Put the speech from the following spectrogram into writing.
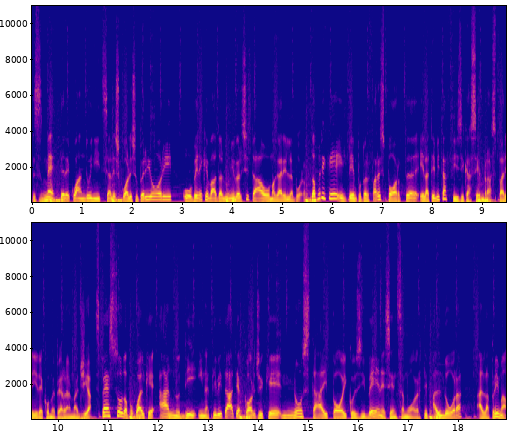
smettere quando inizia le scuole superiori o bene che vada all'università o magari il lavoro. Dopodiché il tempo per fare sport e l'attività fisica sembra sparire come per magia. Spesso dopo qualche anno di inattività ti accorgi che non stai poi così bene senza muoverti. Allora alla prima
